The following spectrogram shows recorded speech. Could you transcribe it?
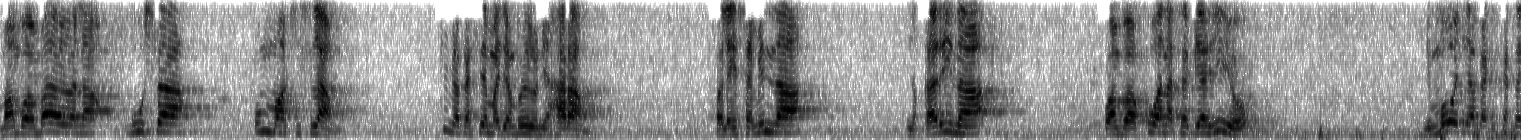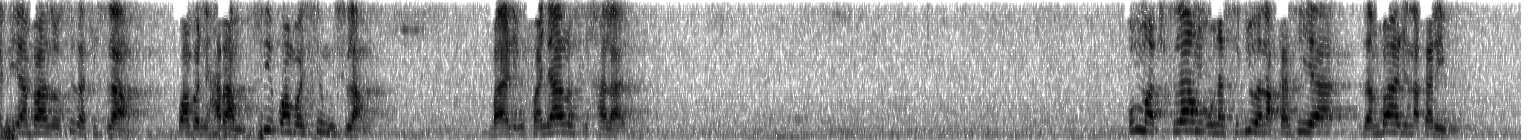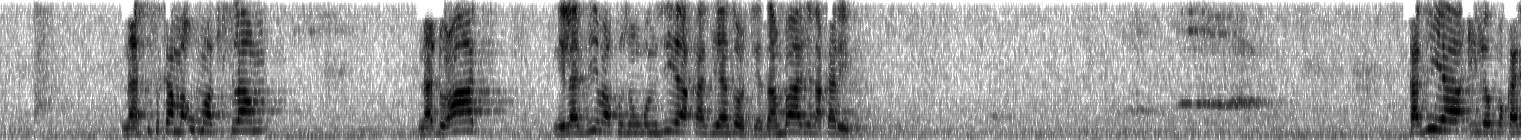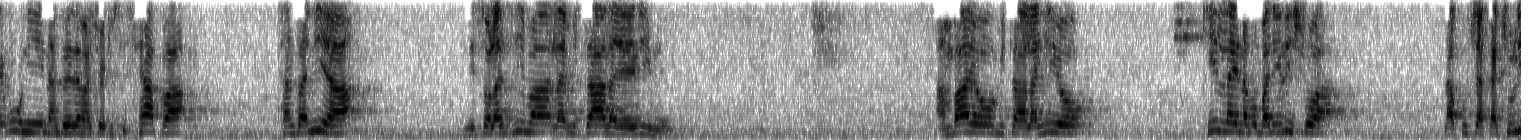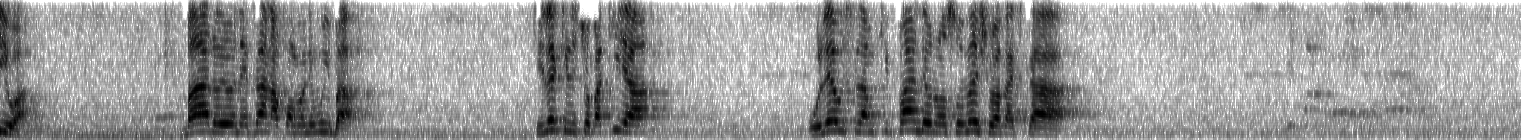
mambo ambayo yanagusa umma wa Kiislamu Mtume akasema jambo hilo ni haramu falaisa minna ni karina kwamba kuwa na tabia hiyo ni moja katika tabia ambazo si za Kiislamu kwamba ni haramu. Si kwamba si muislamu bali ufanyalo si halali. Umma wa Kiislamu unasibiwa na kadhia za mbali na karibu. Na sisi kama umma wa Kiislamu na duat ni lazima kuzungumzia kadhia zote za mbali na karibu. Kadhia iliyopo karibuni na mbele macho yetu sisi hapa Tanzania ni swala zima la mitaala ya elimu ambayo mitaala hiyo kila inapobadilishwa na kuchakachuliwa bado ionekana kwamba ni mwiba kile kilichobakia ule Uislamu kipande unaosomeshwa katika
